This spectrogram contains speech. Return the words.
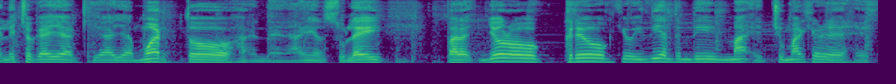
el hecho que haya, que haya muerto en- en- ahí en su ley, para, yo creo que hoy día entendí más, Schumacher es, es-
